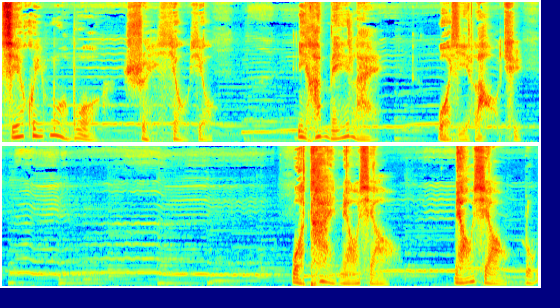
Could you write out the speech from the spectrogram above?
斜晖脉脉水悠悠。你还没来，我已老去。我太渺小，渺小如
